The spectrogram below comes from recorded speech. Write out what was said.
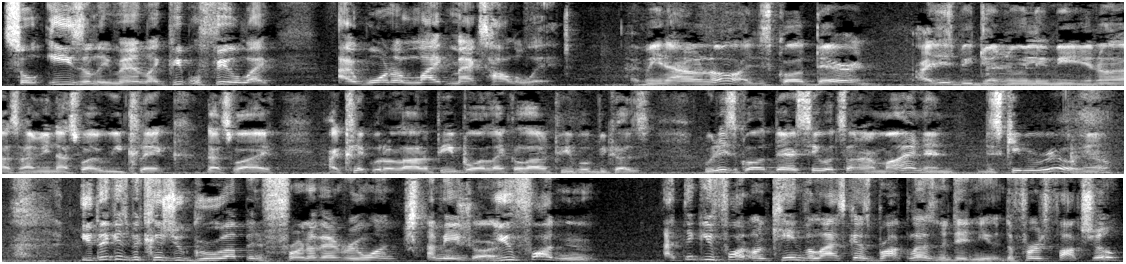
so easily, man? Like people feel like I want to like Max Holloway. I mean, I don't know. I just go out there and I just be genuinely me. You know, that's I mean, that's why we click. That's why I click with a lot of people. I like a lot of people because we just go out there, say what's on our mind, and just keep it real. You know. You think it's because you grew up in front of everyone? I mean, sure. you fought in. I think you fought on Cain Velasquez, Brock Lesnar, didn't you? The first Fox show.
